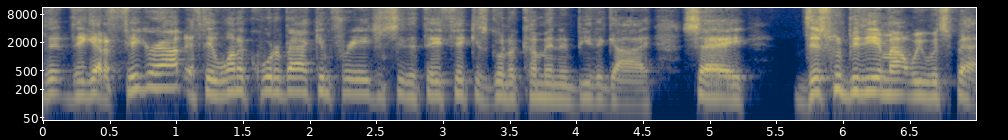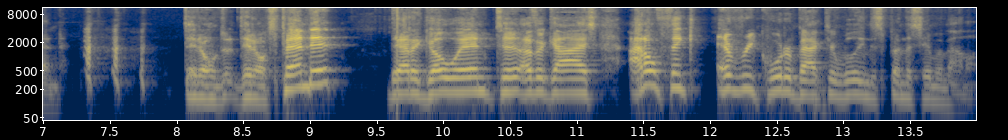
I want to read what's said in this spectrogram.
they, they got to figure out if they want a quarterback in free agency that they think is going to come in and be the guy. Say this would be the amount we would spend. they don't. They don't spend it. They got to go into other guys. I don't think every quarterback they're willing to spend the same amount on.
